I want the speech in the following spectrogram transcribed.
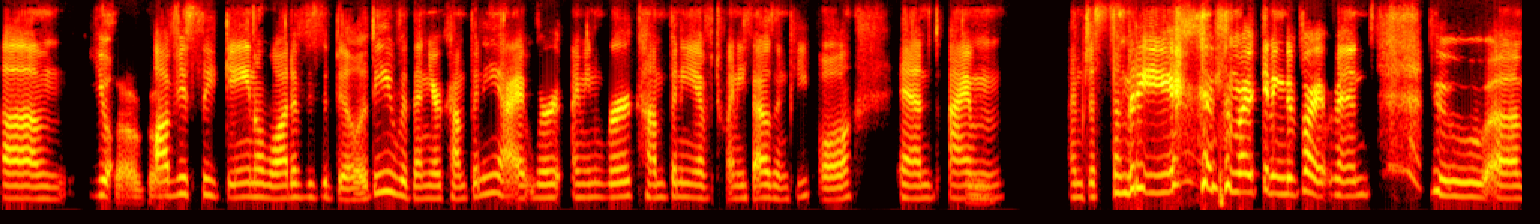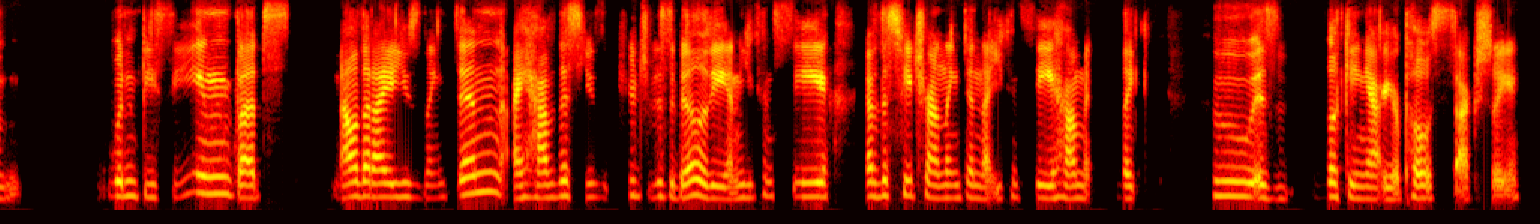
Um, you so cool. obviously gain a lot of visibility within your company. I we're I mean we're a company of twenty thousand people, and I'm mm. I'm just somebody in the marketing department who um, wouldn't be seen. But now that I use LinkedIn, I have this huge, huge visibility, and you can see I have this feature on LinkedIn that you can see how like who is looking at your posts actually.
